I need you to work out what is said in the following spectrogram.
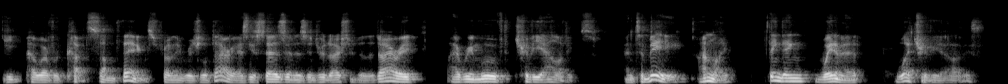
He, however, cut some things from the original diary. As he says in his introduction to the diary, I removed trivialities. And to me, I'm like, ding, ding, wait a minute, what trivialities?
